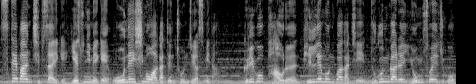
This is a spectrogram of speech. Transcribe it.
스테반 집사에게 예수님에게 오네시모와 같은 존재였습니다. 그리고 바울은 빌레몬과 같이 누군가를 용서해주고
